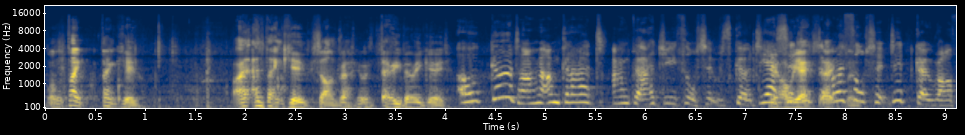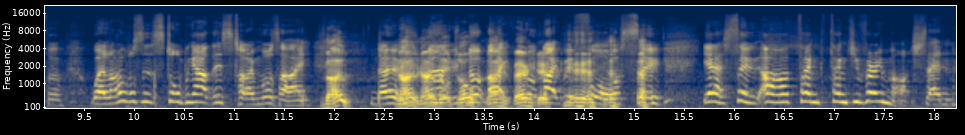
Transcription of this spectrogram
Well, thank, thank you. And thank you, Sandra. It was very, very good. Oh, good. I'm, I'm glad. I'm glad you thought it was good. Yes, oh, it yes, did. I thought it did go rather well. I wasn't storming out this time, was I? No. No, No, no, not at all. Not No, like, very not good. like before. so, yeah. So, uh, thank thank you very much then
